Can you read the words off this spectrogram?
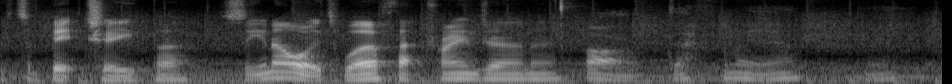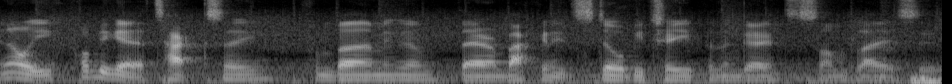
It's a bit cheaper. So you know what? It's worth that train journey. Oh, definitely, yeah. yeah. You know what? You could probably get a taxi from Birmingham there and back, and it'd still be cheaper than going to some places.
